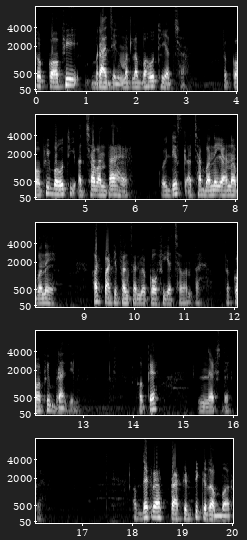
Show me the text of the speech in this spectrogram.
तो कॉफ़ी ब्राज़ील मतलब बहुत ही अच्छा। तो कॉफ़ी बहुत ही अच्छा बनता है। कोई डिश अच्छा बने या ना बने, हर पार्टी फ़ंक्शन में कॉफ़ी अच्छा बनता है। तो कॉफ़ी ब्राज़ील। ओके? नेक्स्ट देखते हैं। अब देख रहे हैं प्राकृतिक रबर।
